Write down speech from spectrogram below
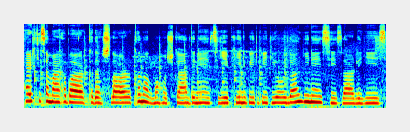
Herkese merhaba arkadaşlar. Kanalıma hoş geldiniz. Yepyeni bir videoyla yine sizlerleyiz.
